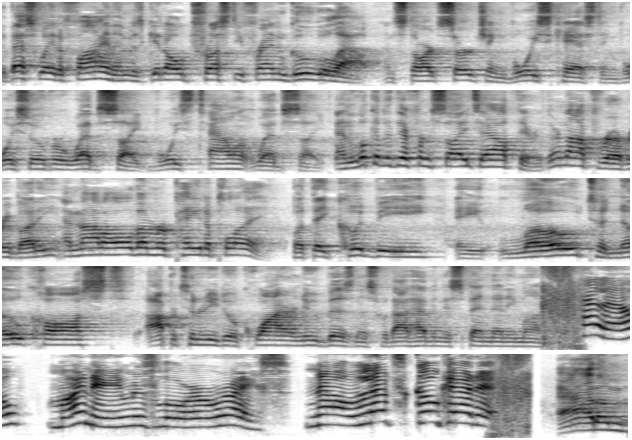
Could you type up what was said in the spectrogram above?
The best way to find them is get old trusty friend Google out and start searching voice casting, voiceover website, voice talent website, and look at the different sites out there. They're not for everybody, and not all of them are pay to play, but they could be a low to no cost opportunity to acquire new business without having to spend any money. Hello, my name is Laura Rice. Now let's go get it! Adam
